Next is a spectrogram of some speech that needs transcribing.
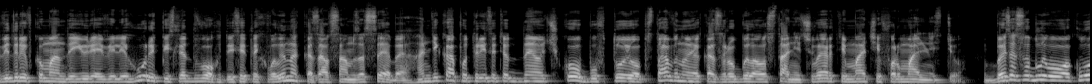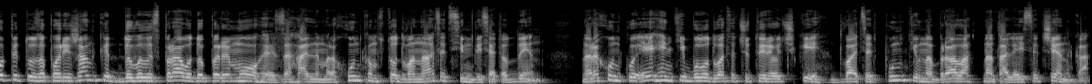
Відрив команди Юрія Вілігури після двох 10 хвилинах казав сам за себе. Гандікап у 31 очко був тою обставиною, яка зробила останні чверті матчі формальністю. Без особливого клопіту запоріжанки довели справу до перемоги загальним рахунком 112-71. На рахунку Егенті було 24 очки, 20 пунктів набрала Наталя Ісиченка.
